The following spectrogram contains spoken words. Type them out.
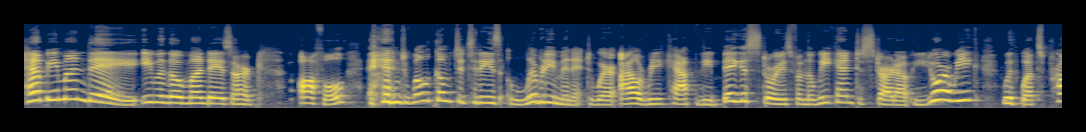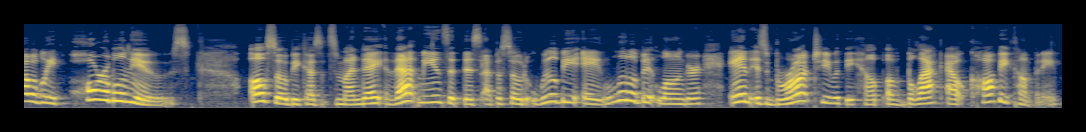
Happy Monday! Even though Mondays are awful, and welcome to today's Liberty Minute, where I'll recap the biggest stories from the weekend to start out your week with what's probably horrible news. Also, because it's Monday, that means that this episode will be a little bit longer and is brought to you with the help of Blackout Coffee Company.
